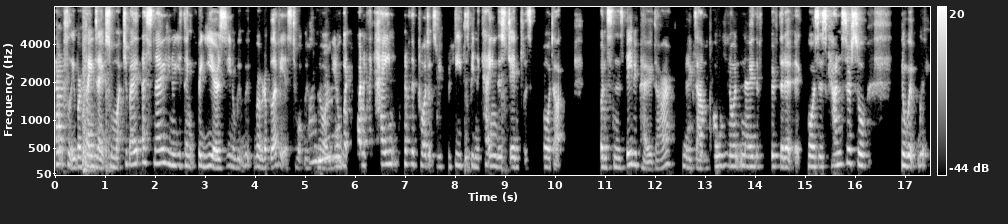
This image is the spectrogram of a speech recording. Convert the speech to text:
thankfully we're finding out so much about this now. You know you think for years you know we, we were oblivious to what was going on. You know one of the kind one of the products we've perceived as being the kindest gentlest product Johnson's baby powder, for example, you know, now they've proved that it, it causes cancer. So, you know, we, we,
